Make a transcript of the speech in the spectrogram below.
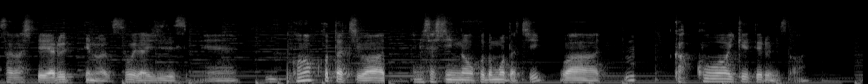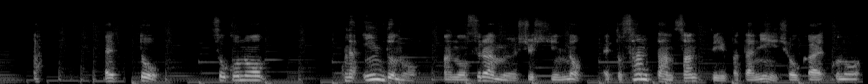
探してやるっていうのはすごい大事ですよね、うこの子たちは写真の子供たちはうん。学校は行けてるんですか？えっとそこのなインドのあのスラム出身の、えっと、サンタンさんっていう方に紹介この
